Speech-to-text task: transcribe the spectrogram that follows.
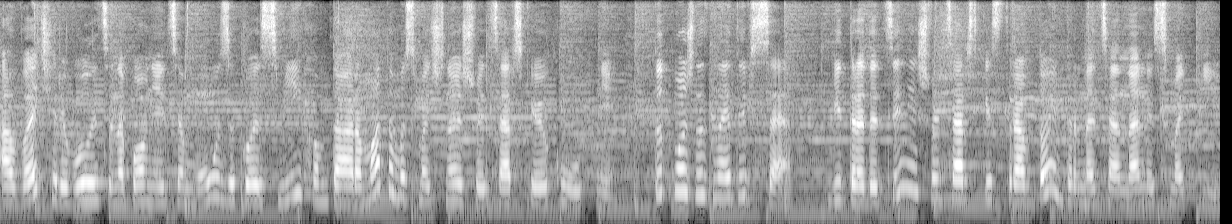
а ввечері вулиці наповнюються музикою, сміхом та ароматами смачної швейцарської кухні. Тут можна знайти все від традиційних швейцарських страв до інтернаціональних смаків.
